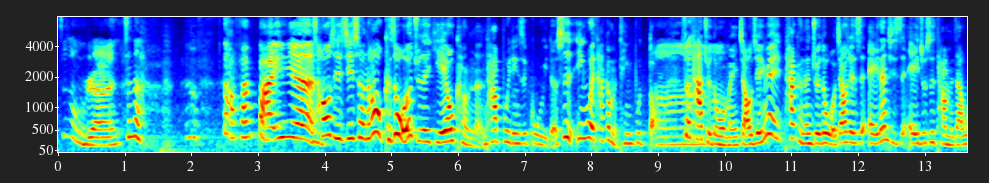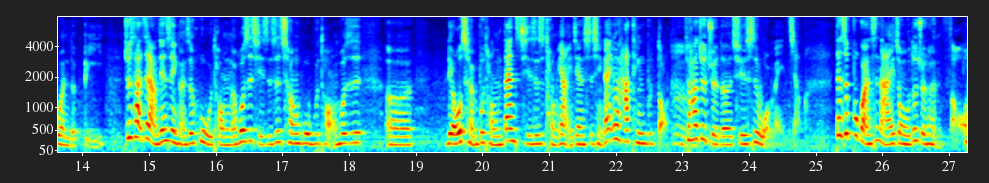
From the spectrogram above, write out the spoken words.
这种人真的大翻白眼，超级机车。然后，可是我又觉得也有可能他不一定是故意的，是因为他根本听不懂，嗯、所以他觉得我没交接。因为他可能觉得我交接是 A，但其实 A 就是他们在问的 B，就是他这两件事情可能是互通的，或是其实是称呼不同，或是呃流程不同，但其实是同样一件事情。但因为他听不懂，嗯、所以他就觉得其实是我没讲。但是不管是哪一种，我都觉得很糟，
